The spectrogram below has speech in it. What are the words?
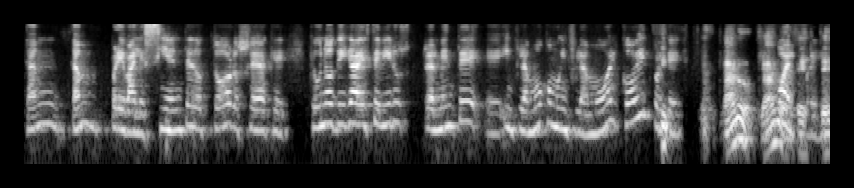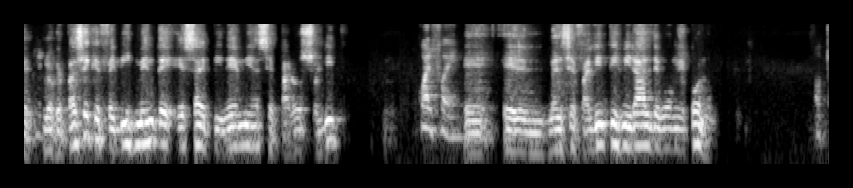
tan, tan prevaleciente, doctor? O sea, que, que uno diga, este virus realmente eh, inflamó como inflamó el COVID, porque... claro, claro. Este, lo que pasa es que felizmente esa epidemia se paró solita. ¿Cuál fue? Eh, la encefalitis viral de Von Econo. Ok.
